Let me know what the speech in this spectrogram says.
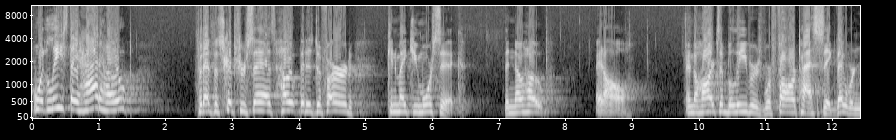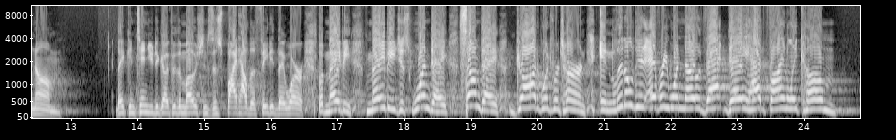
well, at least they had hope. But as the scripture says, hope that is deferred can make you more sick than no hope at all. And the hearts of believers were far past sick, they were numb. They continued to go through the motions despite how defeated they were. But maybe, maybe just one day, someday, God would return. And little did everyone know that day had finally come.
